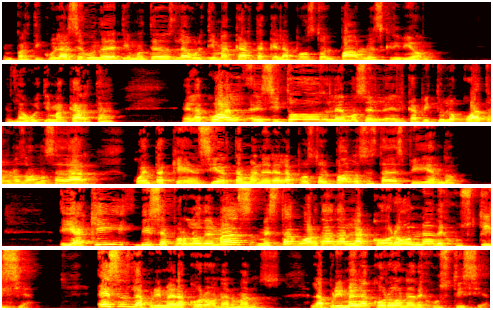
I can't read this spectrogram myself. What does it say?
En particular, segunda de Timoteo, es la última carta que el apóstol Pablo escribió. Es la última carta en la cual, eh, si todos leemos el, el capítulo 4, nos vamos a dar cuenta que en cierta manera el apóstol Pablo se está despidiendo. Y aquí dice, por lo demás, me está guardada la corona de justicia. Esa es la primera corona, hermanos. La primera corona de justicia.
